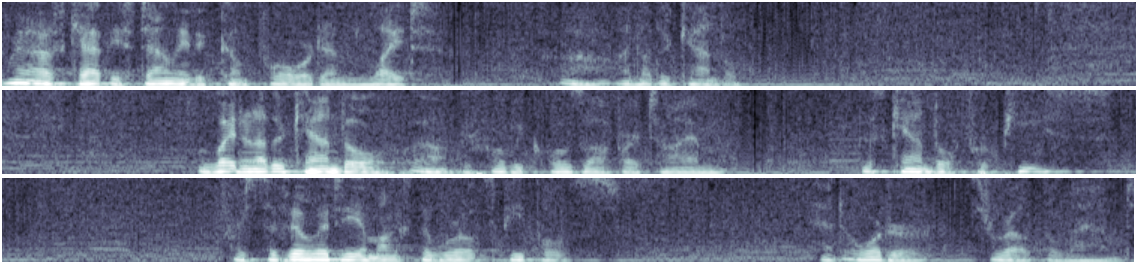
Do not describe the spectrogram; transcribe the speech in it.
I'm going to ask Kathy Stanley to come forward and light uh, another candle. We'll light another candle uh, before we close off our time. This candle for peace, for civility amongst the world's peoples, and order throughout the land.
